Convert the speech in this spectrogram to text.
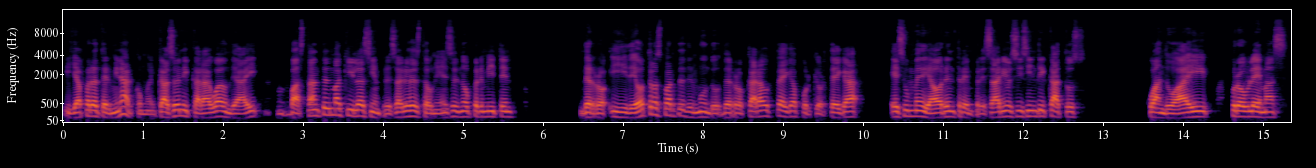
Y ya para terminar, como el caso de Nicaragua, donde hay bastantes maquilas y empresarios estadounidenses no permiten, y de otras partes del mundo, derrocar a Ortega porque Ortega es un mediador entre empresarios y sindicatos cuando hay problemas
